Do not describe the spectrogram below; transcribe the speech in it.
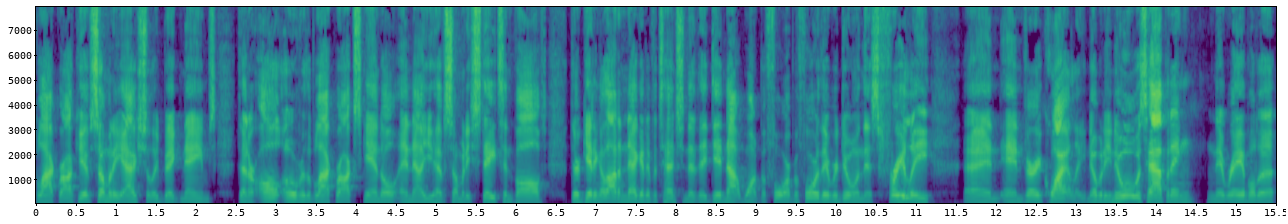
BlackRock. You have so many actually big names that are all over the BlackRock scandal, and now you have so many states involved. They're getting a lot of negative attention that they did not want before. Before they were doing this freely and and very quietly. Nobody knew what was happening, and they were able to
